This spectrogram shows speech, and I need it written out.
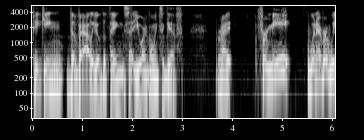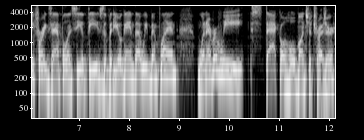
picking the value of the things that you are going to give, right? For me, whenever we, for example, in Sea of Thieves, the video game that we've been playing, whenever we stack a whole bunch of treasure,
